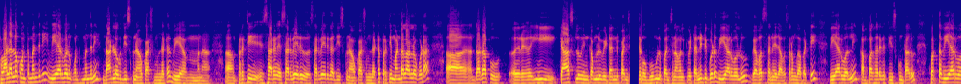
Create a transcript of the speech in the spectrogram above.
వాళ్ళల్లో కొంతమందిని విఆర్ఓలు కొంతమందిని దాంట్లోకి తీసుకునే అవకాశం ఉందట. వి మన ఆ, ప్రతి సర్వే సర్వేరు సర్వేరుగా తీసుకునే అవకాశం ఉందట. ప్రతి మండలాల్లో కూడా దాదాపు ఈ క్యాస్ట్లు ఇన్కమ్లు వీటన్ని పంచ భూములు పంచనామాలకి వీటన్నిటికి కూడా విఆర్ఓలు వ్యవస్థ అనేది అవసరం కాబట్టి విఆర్ఓల్ని కంపల్సరీగా తీసుకుంటారు. కొత్త విఆర్ఓ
